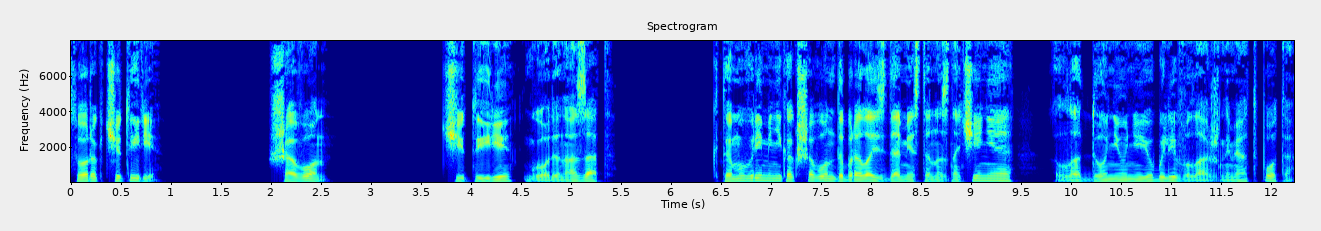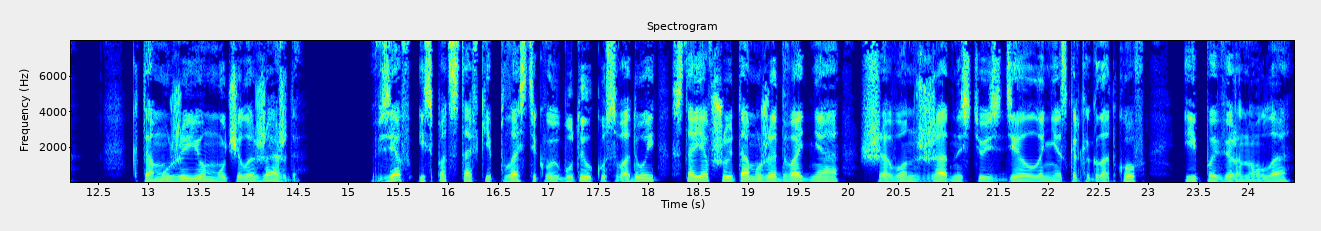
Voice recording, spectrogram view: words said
44. Шавон. Четыре года назад. К тому времени, как Шавон добралась до места назначения, ладони у нее были влажными от пота. К тому же ее мучила жажда. Взяв из подставки пластиковую бутылку с водой, стоявшую там уже два дня, Шавон с жадностью сделала несколько глотков и повернула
